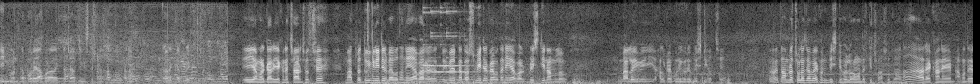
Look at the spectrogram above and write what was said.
তিন ঘণ্টা পরে আবার আর একটা চার্জিং স্টেশনে থামবো, ওখানে আর একটা ব্রেক এই আমার গাড়ি এখানে চার্জ হচ্ছে। মাত্র দুই মিনিটের ব্যবধানেই আবার, দুই মিনিট না দশ মিনিটের ব্যবধানেই আবার বৃষ্টি নামলো। ভালোই হালকা গুড়ি গুড়ি বৃষ্টি হচ্ছে। তো হয়তো আমরা চলে যাব এখন, বৃষ্টি হলেও আমাদের কিছু আসা যায় না। আর এখানে আমাদের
